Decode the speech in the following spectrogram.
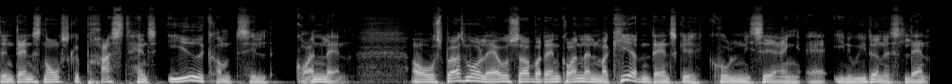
den dansk-norske præst Hans Ede kom til Grønland. Og spørgsmålet er jo så, hvordan Grønland markerer den danske kolonisering af inuiternes land,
